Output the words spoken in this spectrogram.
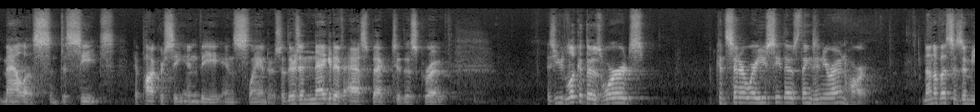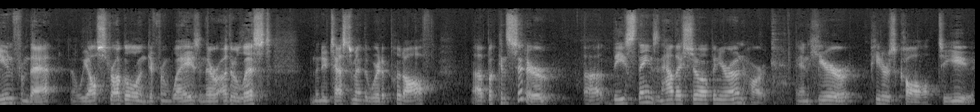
malice and deceit, hypocrisy, envy, and slander. So there's a negative aspect to this growth. As you look at those words, consider where you see those things in your own heart. None of us is immune from that. We all struggle in different ways, and there are other lists in the New Testament that we're to put off. Uh, but consider uh, these things and how they show up in your own heart, and hear Peter's call to you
